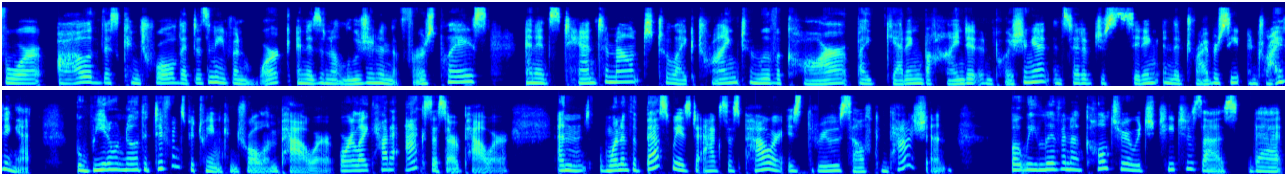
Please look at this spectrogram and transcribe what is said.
for all of this control that doesn't even work and is an illusion in the first place. And it's tantamount to like trying to move a car by getting behind it and pushing it instead of just sitting in the driver's seat and driving it. But we don't know the difference between control and power or like how to access our power. And one of the best ways to access power is through self compassion. But we live in a culture which teaches us that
